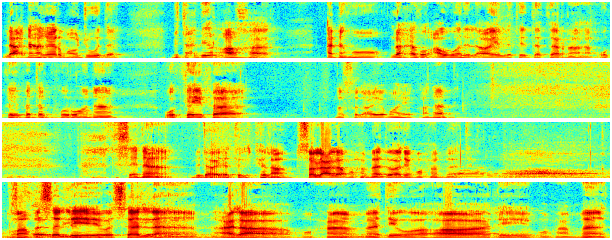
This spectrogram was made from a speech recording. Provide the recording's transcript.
لا أنها غير موجودة. بتعبير آخر أنه لاحظوا أول الآية التي ذكرناها وكيف تكفرون؟ وكيف نص الآية ما هي كانت؟ نسينا بداية الكلام. صلى على محمد وآل محمد. اللهم صل وسلم على محمد وآل محمد.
